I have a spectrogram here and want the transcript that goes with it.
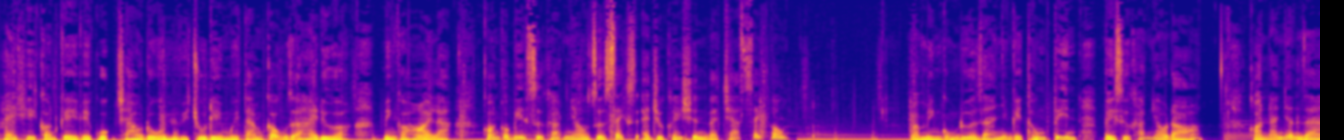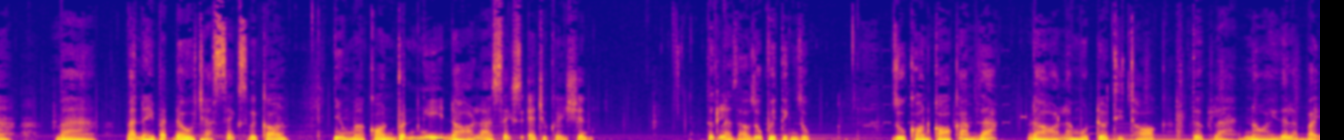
hay khi con kể về cuộc trao đổi về chủ đề 18 cộng giữa hai đứa, mình có hỏi là con có biết sự khác nhau giữa sex education và chat sex không? Và mình cũng đưa ra những cái thông tin về sự khác nhau đó. Con đã nhận ra và bạn ấy bắt đầu chat sex với con, nhưng mà con vẫn nghĩ đó là sex education, tức là giáo dục về tình dục. Dù con có cảm giác đó là một dirty talk, tức là nói rất là bậy.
